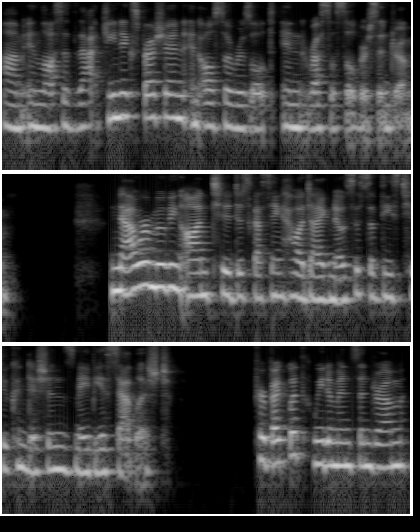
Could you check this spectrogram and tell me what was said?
um, in loss of that gene expression and also result in Russell-Silver syndrome. Now we're moving on to discussing how a diagnosis of these two conditions may be established. For Beckwith-Wiedemann syndrome,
